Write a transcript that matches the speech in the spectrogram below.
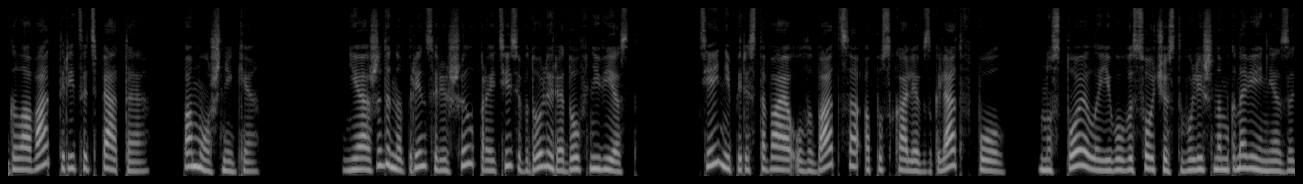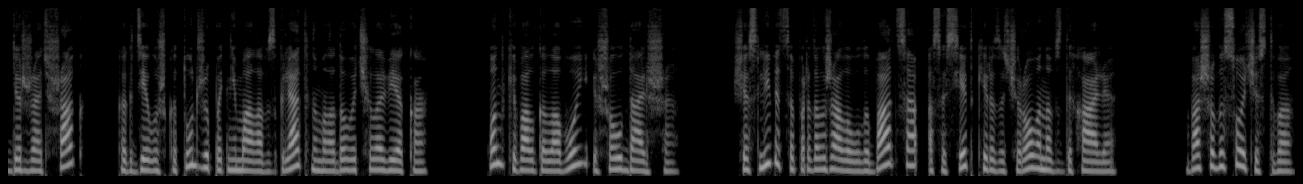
Глава 35. Помощники. Неожиданно принц решил пройтись вдоль рядов невест. Те, не переставая улыбаться, опускали взгляд в пол, но стоило его высочеству лишь на мгновение задержать шаг, как девушка тут же поднимала взгляд на молодого человека. Он кивал головой и шел дальше. Счастливица продолжала улыбаться, а соседки разочарованно вздыхали. «Ваше высочество!»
